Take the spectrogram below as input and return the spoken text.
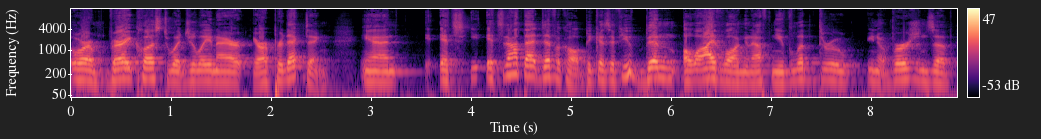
or very close to what Julie and I are, are predicting. And it's it's not that difficult because if you've been alive long enough and you've lived through you know versions of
